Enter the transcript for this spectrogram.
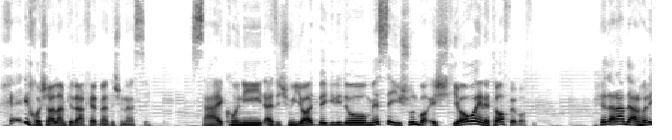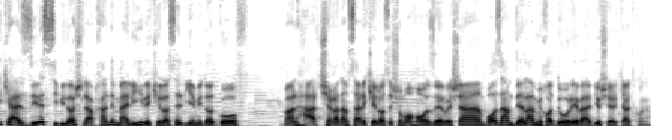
خیلی خوشحالم که در خدمتشون هستیم. سعی کنید از ایشون یاد بگیرید و مثل ایشون با اشتیاق و انطاف ببافید. پدرم در حالی که از زیر سیبیلاش لبخند ملیحی به کلاس هدیه می‌داد گفت من هر چقدرم سر کلاس شما حاضر بشم بازم دلم می‌خواد دوره بعدی رو شرکت کنم.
